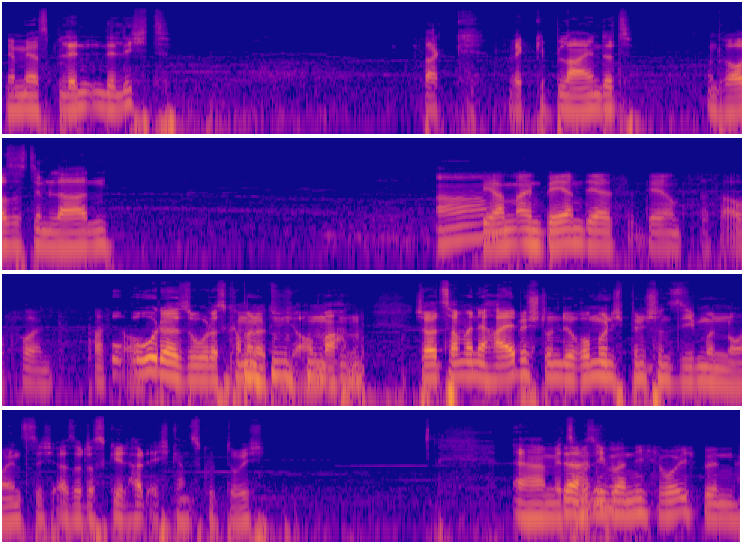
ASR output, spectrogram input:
Wir haben ja das blendende Licht. Zack, weggeblindet. Und raus aus dem Laden. Ah. Wir haben einen Bären, der, der uns das aufräumt. Passt Oder so, das kann man natürlich auch machen. Schau, jetzt haben wir eine halbe Stunde rum und ich bin schon 97. Also das geht halt echt ganz gut durch. Ähm, jetzt ja, lieber ich... nicht, wo ich bin.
